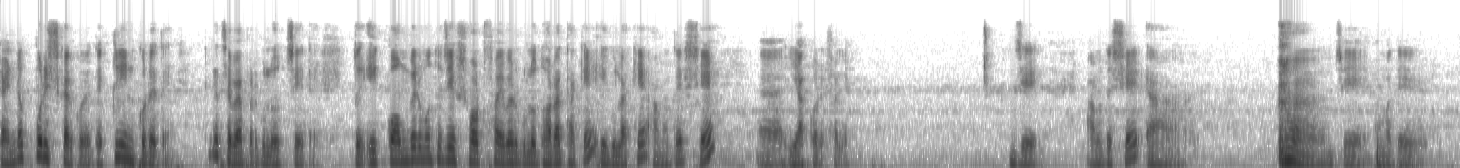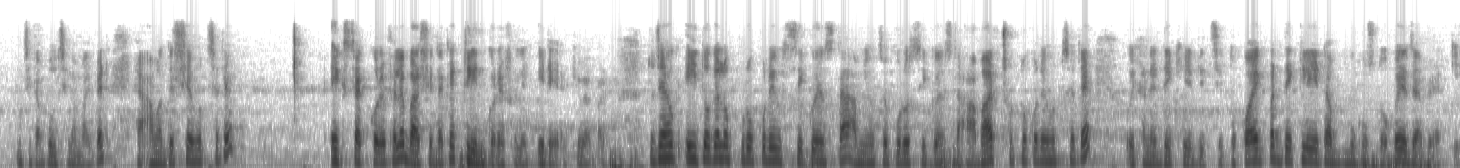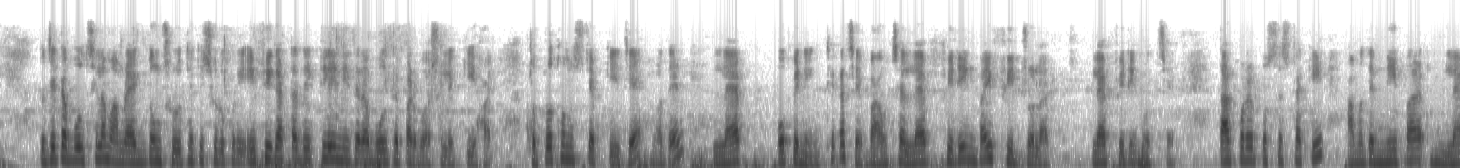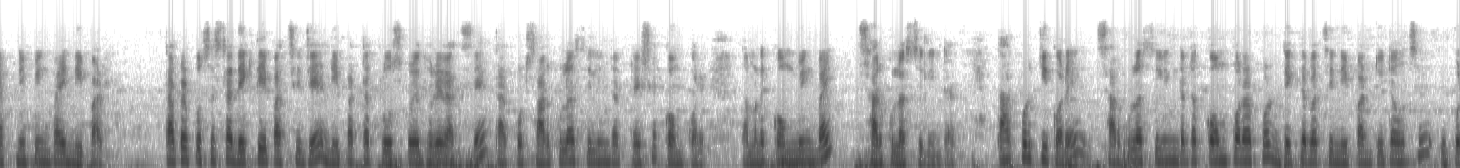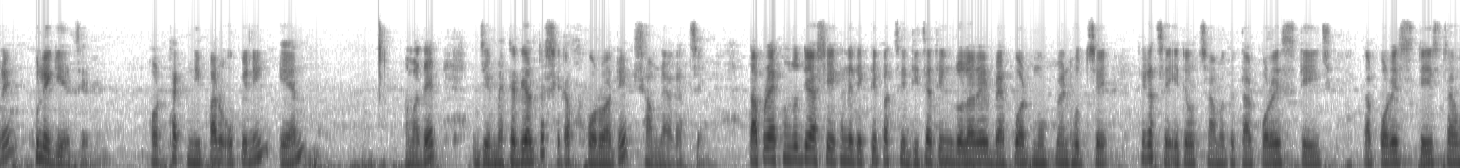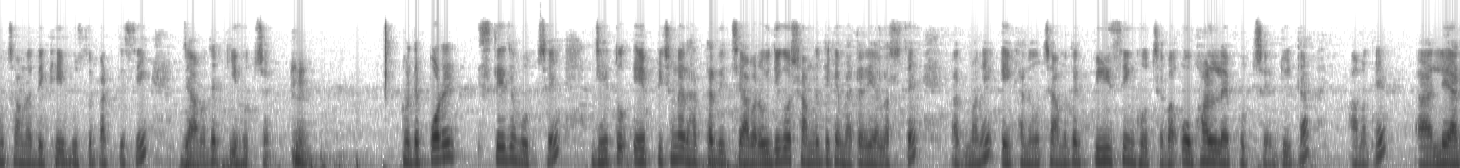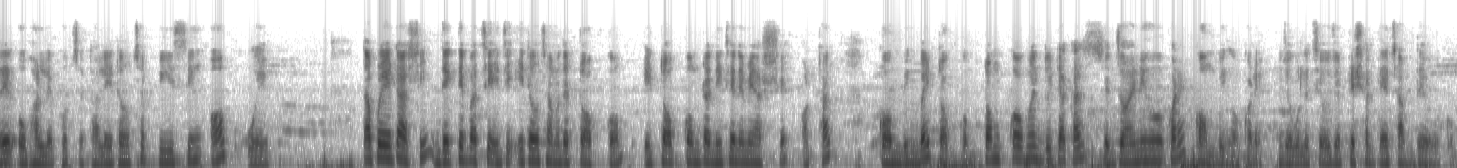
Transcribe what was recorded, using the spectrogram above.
কাইন্ড অফ পরিষ্কার করে দেয় ক্লিন করে দেয়। ঠিক আছে? ব্যাপারগুলো হচ্ছে এটাই। তো এই কম্বের মধ্যে যে শর্ট ফাইবারগুলো ধরা থাকে, এগুলাকে আমাদের সে ইয়া করে ফেলে। যে আমাদের সে যে আমাদের যেটা বলছিলাম আইবেট হ্যাঁ আমাদের সে হচ্ছে যে এক্সট্রাক্ট করে ফেলে বা সেটাকে ক্লিন করে ফেলে। এটাই আর কি ব্যাপার। তো যাই হোক, এই তো গেল পুরোপুরি সিকোয়েন্সটা আমি হচ্ছে পুরো সিকোয়েন্সটা আবার ছোট করে হচ্ছে যে ওইখানে দেখিয়ে দিচ্ছি। তো কয়েকবার দেখলে এটা মুখস্থ হয়ে যাবে আর কি তো যেটা বলছিলাম, আমরা একদম শুরু থেকে শুরু করি। এই ফিগারটা দেখলেই নিজেরা বলতে পারব আসলে কি হয়। তো প্রথম স্টেপ কি যে আমাদের ল্যাব ওপেনিং ঠিক আছে? বা হচ্ছে lap feeding by feed roller lap feeding হচ্ছে। তারপরের প্রসেসটা কি? আমাদের nipper lap nipping by nipper তারপর প্রসেসটা দেখতেই পাচ্ছি যে নিপারটা ক্লোজ করে ধরে রাখছে, তারপর সার্কুলার সিলিন্ডারটা এসে কম করে। তার মানে কম্বিং বাই সার্কুলার সিলিন্ডার তারপর কি করে? সার্কুলার সিলিন্ডারটা কম করার পর দেখতে পাচ্ছি নিপার দুইটা হচ্ছে উপরে খুলে গিয়েছে। অর্থাৎ নিপার ওপেনিং এন আমাদের যে ম্যাটেরিয়ালটা সেটা ফরওয়ার্ডে সামনে আগাচ্ছে। তারপর এখন যদি আসে, এখানে দেখতে পাচ্ছি ডিচাচিং রোলারের ব্যাকওয়ার্ড মুভমেন্ট হচ্ছে। ঠিক আছে? এটা হচ্ছে আমাদের তারপরের স্টেজ তারপরে স্টেজটা হচ্ছে আমরা দেখেই বুঝতে পারতেছি যে আমাদের কি হচ্ছে। আমাদের পরের স্টেজে হচ্ছে, যেহেতু এ পিছনে ধাক্কা দিচ্ছে, আবার ওইদিকেও সামনে থেকে ম্যাটেরিয়াল আসছে মানে এইখানে হচ্ছে আমাদের পিসিং হচ্ছে বা ওভারল্যাপ হচ্ছে, দুইটা আমাদের লেয়ারের ওভারল্যাপ হচ্ছে। তাহলে এটা হচ্ছে পিসিং অফ ওয়েভ তারপরে এটা আসি, দেখতে পাচ্ছি এই যে এটা হচ্ছে আমাদের টপ কম এই টপ কমটা নিচে নেমে আসছে, অর্থাৎ combing by top comb. Top কমের দুইটা কাজ, সে জয়নিংও করে কম্বিংও করে। যে বলেছে, ওই যে প্রেশার দেয়, চাপ দেয় ওরকম।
